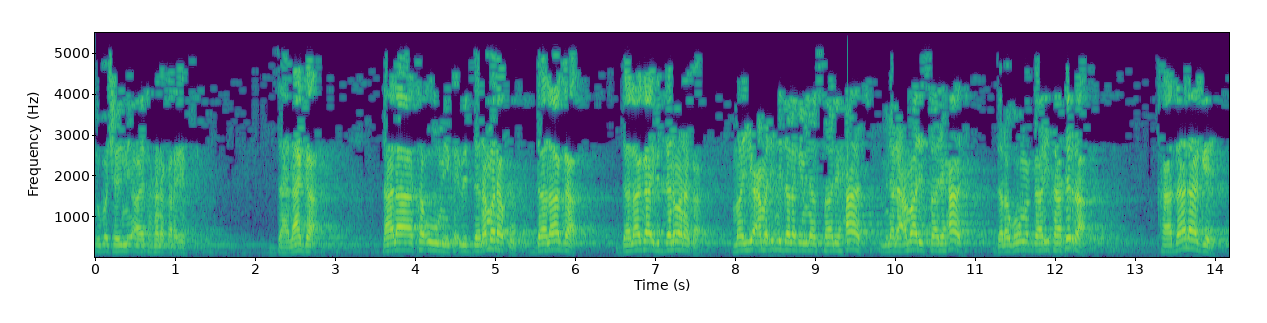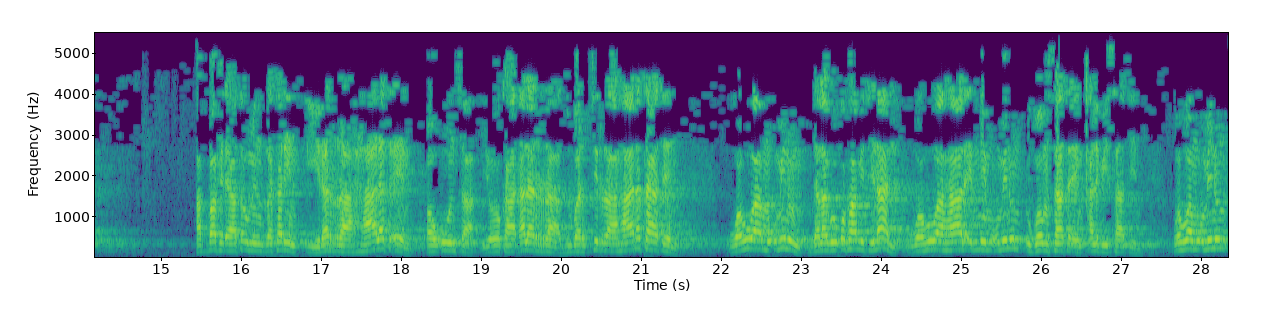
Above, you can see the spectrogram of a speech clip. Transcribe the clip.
duuba sheeyni ayata kana qara'eef dalaga dhalaa ta'uumi ka ibidda nama naqu dalaga dalaga ibidda nama naqa man yacmal inni dalaga min asaalihaat min alacmaali asaalihaat dalagoon gaarii taatirra ka dalage abbaa fedhe haa ta'u min zakariin dhiirarraa haala ta'een aw'uunsa yookaa dhalarraa dubartirraa haala taateen وهو مؤمن دلقوا قفا مثلال وهو هال إني مؤمن أقوم ساتئن قلبي ساتين wahuwa mu'minuun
